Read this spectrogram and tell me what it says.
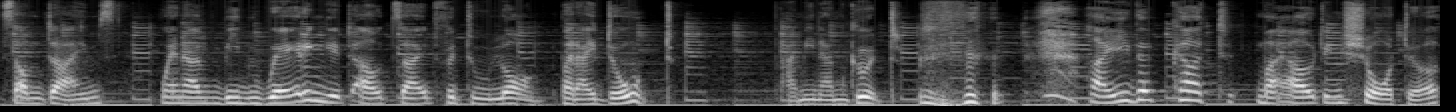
sometimes when I've been wearing it outside for too long, but I don't. I mean, I'm good. I either cut my outing shorter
